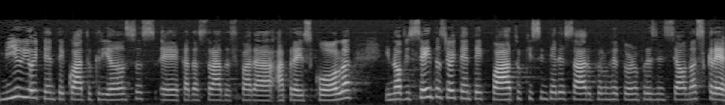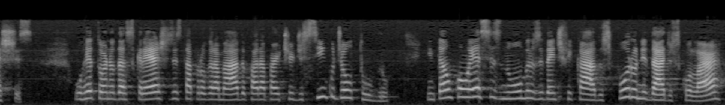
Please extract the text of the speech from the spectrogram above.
1.084 crianças é, cadastradas para a pré-escola e 984 que se interessaram pelo retorno presencial nas creches. O retorno das creches está programado para a partir de 5 de outubro. Então, com esses números identificados por unidade escolar,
